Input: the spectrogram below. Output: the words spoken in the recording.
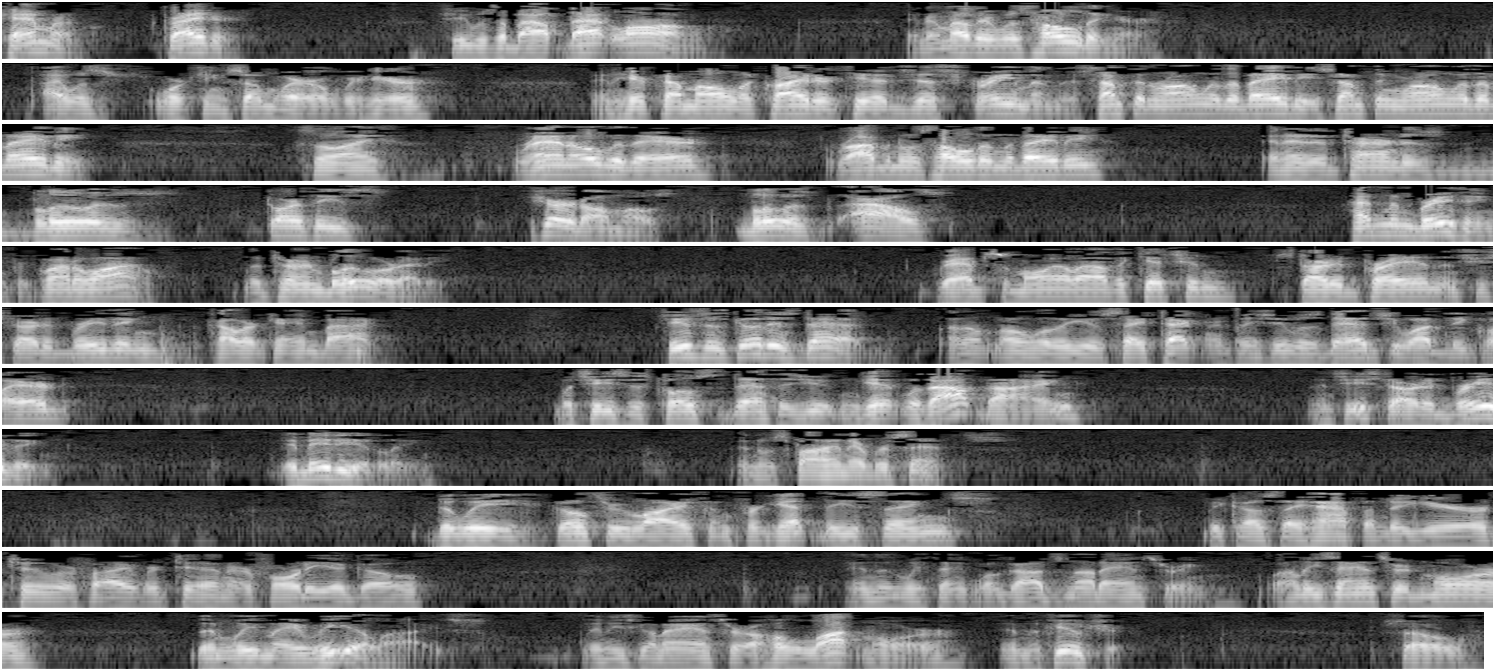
Cameron, Crider. She was about that long, and her mother was holding her. I was working somewhere over here, and here come all the Crider kids just screaming, there's something wrong with the baby, something wrong with the baby. So I ran over there. Robin was holding the baby, and it had turned as blue as Dorothy's shirt almost, blue as owls. Hadn't been breathing for quite a while. It turned blue already. Grabbed some oil out of the kitchen, started praying, and she started breathing. The color came back. She was as good as dead. I don't know whether you say technically she was dead. She wasn't declared. But she's as close to death as you can get without dying. And she started breathing immediately and was fine ever since. Do we go through life and forget these things because they happened a year or two or five or ten or forty ago? And then we think, well, God's not answering. Well, He's answered more than we may realize. And He's going to answer a whole lot more in the future. So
